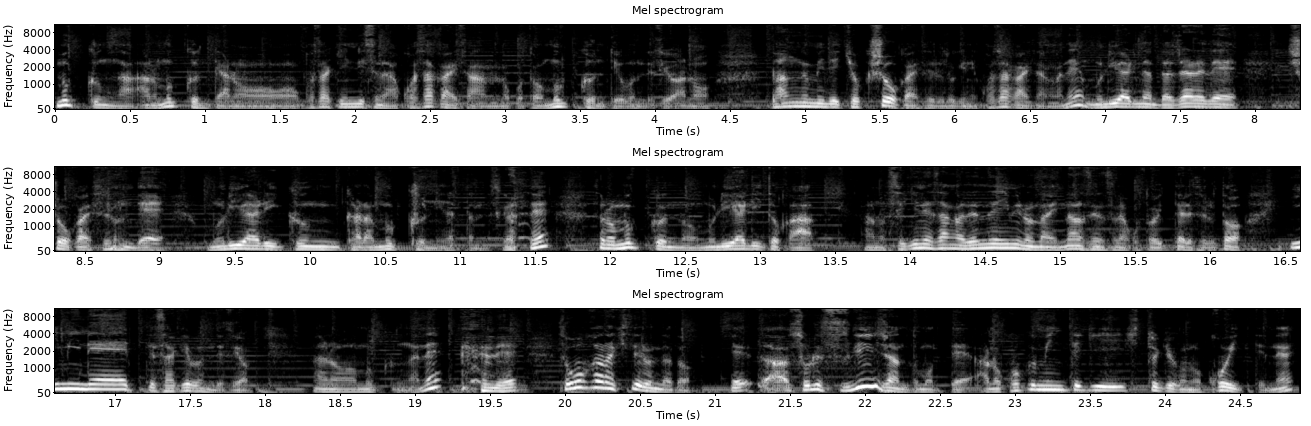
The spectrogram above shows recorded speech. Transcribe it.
ムックンが、あの、ムックンってあの、小崎リスナー小坂井さんのことをムックンって呼ぶんですよ。あの、番組で曲紹介するときに小坂井さんがね、無理やりなダジャレで紹介するんで、無理やりくんからムックンになったんですけどね。そのムックンの無理やりとか、あの、関根さんが全然意味のないナンセンスなことを言ったりすると、意味ねーって叫ぶんですよ。Radio. あの、ムックンがね。で、そこから来てるんだと。え、あ、それすげえじゃんと思って、あの、国民的ヒット曲の恋ってね、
